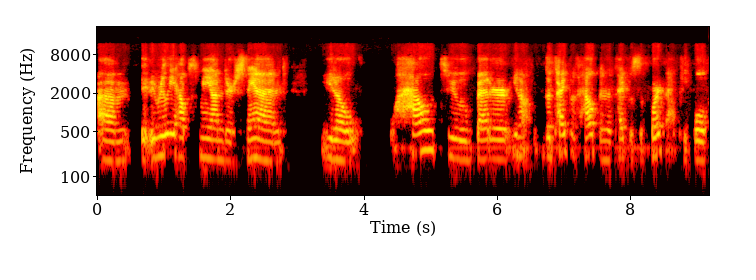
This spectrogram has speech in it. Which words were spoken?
Um, it, it really helps me understand, you know, how to better, you know, the type of help and the type of support that people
